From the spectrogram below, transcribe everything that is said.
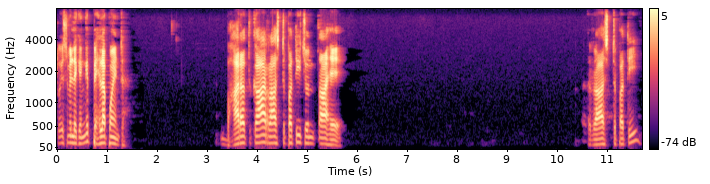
तो इसमें लिखेंगे पहला पॉइंट। भारत का राष्ट्रपति चुनता है। राष्ट्रपति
